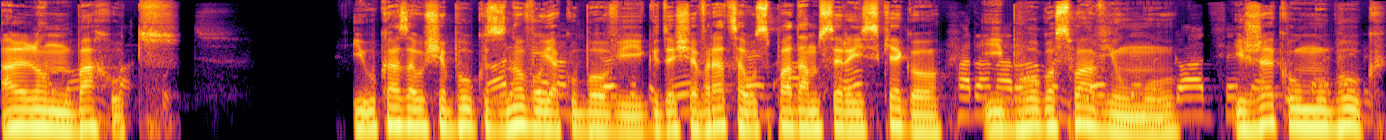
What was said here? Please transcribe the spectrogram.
Allon Bachut. I ukazał się Bóg znowu Jakubowi, gdy się wracał z Padam Syryjskiego i błogosławił mu. I rzekł mu Bóg,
